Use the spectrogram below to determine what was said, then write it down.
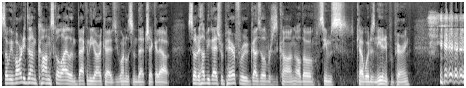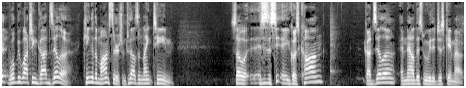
So we've already done Kong Skull Island back in the archives. If you want to listen to that, check it out. So to help you guys prepare for Godzilla versus Kong, although it seems Cowboy doesn't need any preparing, we'll be watching Godzilla, King of the Monsters from 2019. So this is a, it goes Kong, Godzilla, and now this movie that just came out.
